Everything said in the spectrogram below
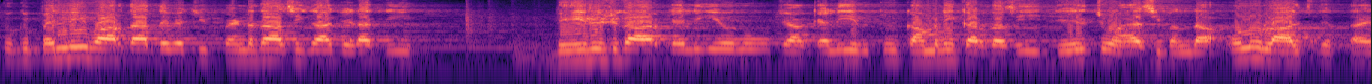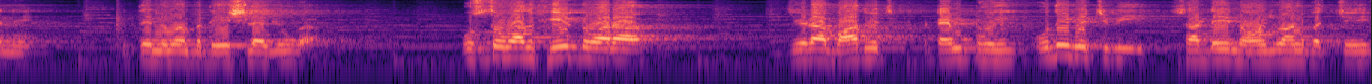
ਕਿਉਂਕਿ ਪਹਿਲੀ ਵਾਰਦਾਤ ਦੇ ਵਿੱਚ ਹੀ ਪਿੰਡ ਦਾ ਸੀਗਾ, ਜਿਹੜਾ ਕਿ ਬੇਰੁਜ਼ਗਾਰ ਕਹਿ ਲਈਏ ਉਹਨੂੰ, ਜਾਂ ਕਹਿ ਲਈਏ ਵੀ ਕੋਈ ਕੰਮ ਨਹੀਂ ਕਰਦਾ ਸੀ, ਜੇਲ੍ਹ ਚੋਂ ਆਇਆ ਸੀ ਬੰਦਾ, ਉਹਨੂੰ ਲਾਲਚ ਦਿੱਤਾ ਇਹਨੇ ਤੈਨੂੰ ਮੈਂ ਵਿਦੇਸ਼ ਲੈ ਜਾਊਂਗਾ। ਉਸ ਤੋਂ ਬਾਅਦ ਫਿਰ ਦੁਬਾਰਾ ਜਿਹੜਾ ਬਾਅਦ ਵਿੱਚ ਅਟੈਂਪਟ ਹੋਈ, ਉਹਦੇ ਵਿੱਚ ਵੀ ਸਾਡੇ ਨੌਜਵਾਨ ਬੱਚੇ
